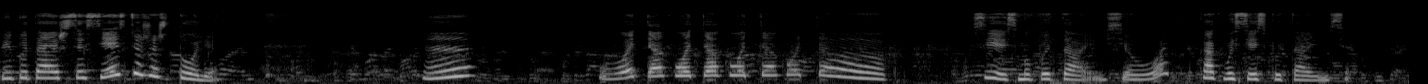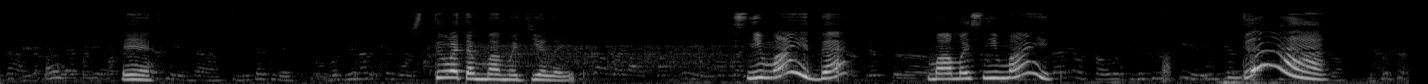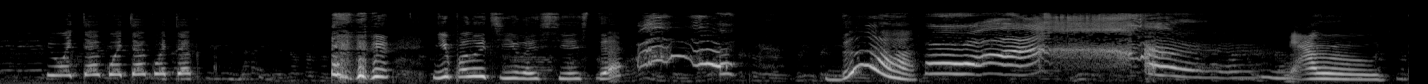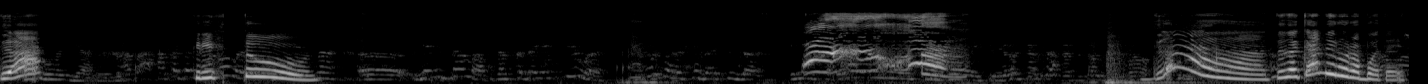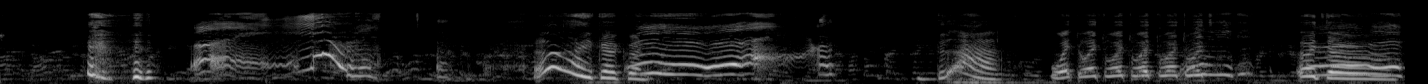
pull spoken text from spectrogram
Ты пытаешься сесть уже, что ли? А? Вот так, вот так, вот так, вот так. Сесть мы пытаемся. Вот. Как мы сесть пытаемся? Эх. Что там мама делает? Снимает, да? Мама снимает? Да! Вот так, вот так, вот так. Не получилось сесть, да? Да! Мяу, да? Кряхтун. Да, ты на камеру работаешь? как он. Да. Вот, вот, вот, вот, вот, вот. Это.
